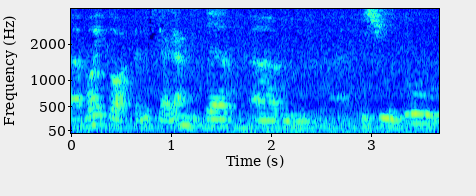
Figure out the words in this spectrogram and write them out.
uh, boycott. Tapi sekarang kita um, isu itu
